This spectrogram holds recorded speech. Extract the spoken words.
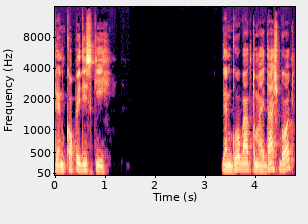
Then copy this key. Then go back to my dashboard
